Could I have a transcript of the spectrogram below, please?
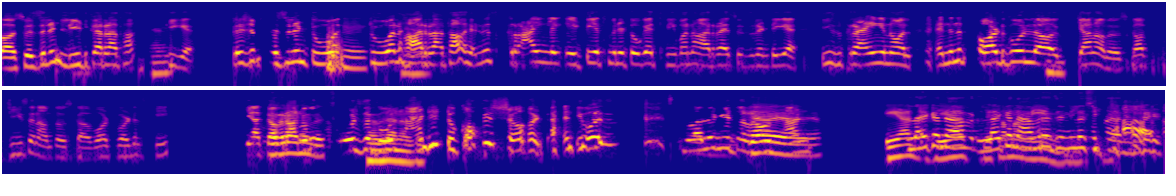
स्विट्जरलैंड लीड कर रहा था Yeah. ठीक है फिर जब Switzerland two one hmm, two one हार रहा था and was crying like 80th minute हो गए 3-1 हार रहा है स्विट्जरलैंड ठीक है he is crying and all and then the third goal क्या नाम है उसका जी से नाम था उसका व्हाट व्हाट इज़ की या Gavranovic scores the goal and he took off his shirt and he was swirling it Yeah, around yeah, and yeah. Like an av- like an average. English fan, Yeah. right?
